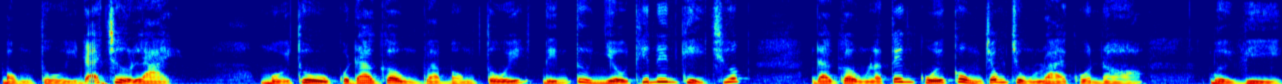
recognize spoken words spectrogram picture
Bóng tối đã trở lại. Mối thù của Đa Gồng và bóng tối đến từ nhiều thiên niên kỷ trước. Đa Gồng là tên cuối cùng trong chủng loài của nó, bởi vì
